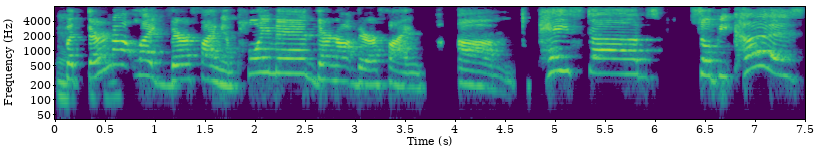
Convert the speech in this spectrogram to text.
But they're not like verifying employment they're not verifying um pay stubs. So because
